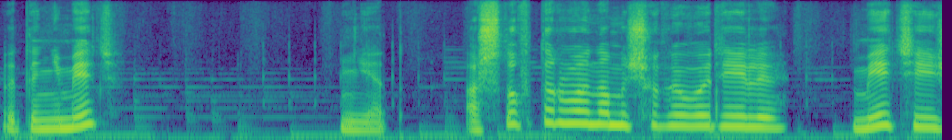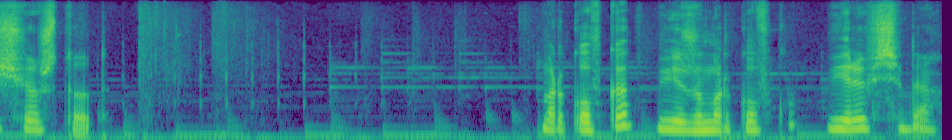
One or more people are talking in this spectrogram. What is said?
Это не медь? Нет. А что второе нам еще говорили? Медь и еще что-то. Морковка. Вижу морковку. Верю в себя.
